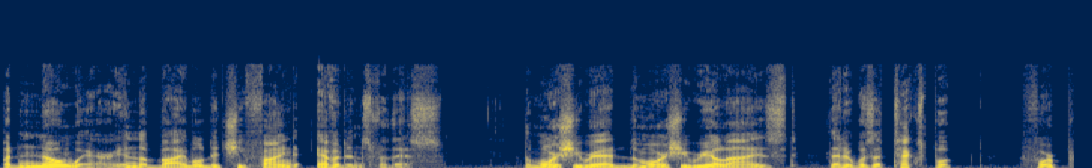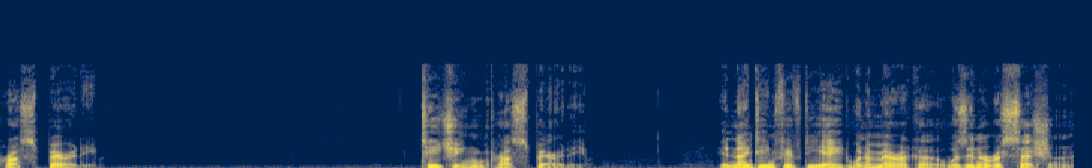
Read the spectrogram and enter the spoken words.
but nowhere in the Bible did she find evidence for this. The more she read, the more she realized that it was a textbook for prosperity. Teaching prosperity. In 1958, when America was in a recession,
